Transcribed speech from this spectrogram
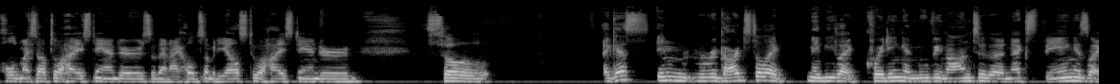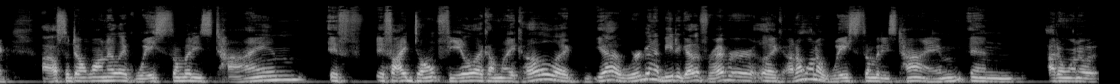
hold myself to a high standard. So then I hold somebody else to a high standard. So I guess in regards to like maybe like quitting and moving on to the next thing is like I also don't want to like waste somebody's time if if I don't feel like I'm like oh like yeah we're to be together forever like I don't want to waste somebody's time and I don't want to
